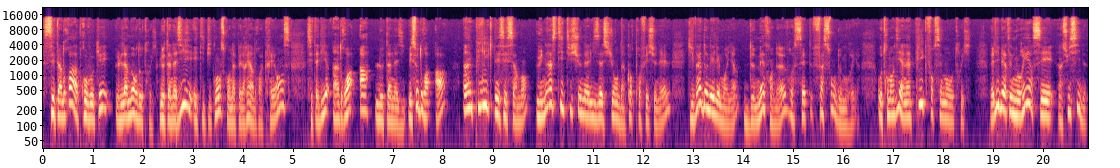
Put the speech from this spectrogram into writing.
c'est un droit à provoquer la mort d'autrui. L'euthanasie est typiquement ce qu'on appellerait un droit créance, c'est-à-dire un droit à l'euthanasie. Mais ce droit à, implique nécessairement une institutionnalisation d'un corps professionnel qui va donner les moyens de mettre en œuvre cette façon de mourir. Autrement dit, elle implique forcément autrui. La liberté de mourir, c'est un suicide.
